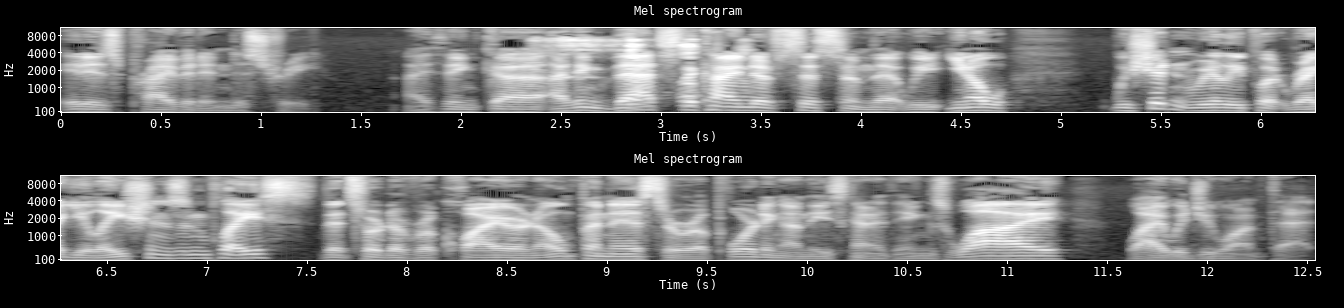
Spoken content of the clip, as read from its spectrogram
it is private industry. I think uh, I think that's the kind of system that we you know we shouldn't really put regulations in place that sort of require an openness or reporting on these kind of things. Why? Why would you want that?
